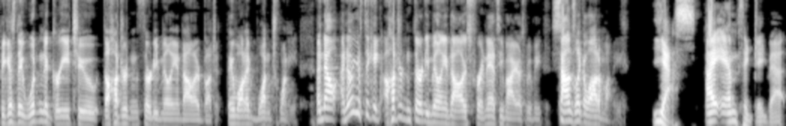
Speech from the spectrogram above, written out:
because they wouldn't agree to the $130 million budget. They wanted 120. And now I know you're thinking $130 million for a Nancy Meyers movie sounds like a lot of money. Yes, I am thinking that.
